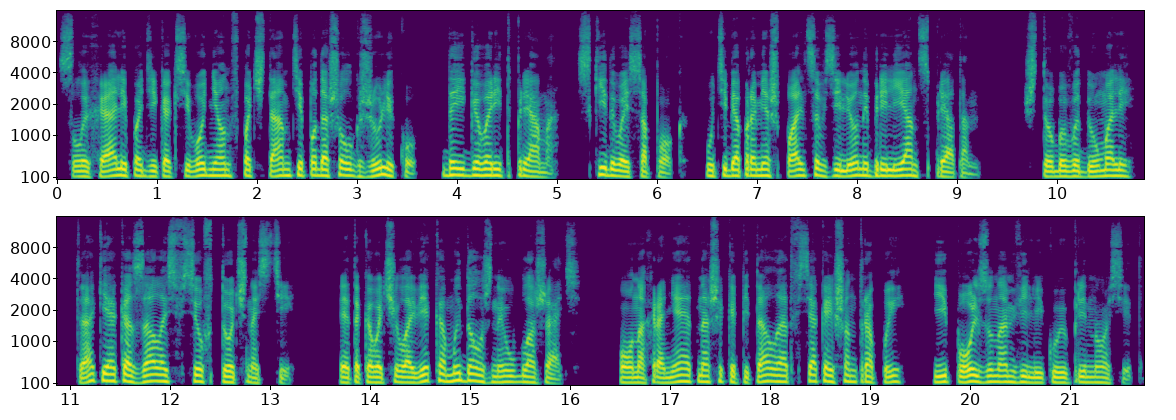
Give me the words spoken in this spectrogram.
Слыхали, поди, как сегодня он в почтамте подошел к жулику, да и говорит прямо, скидывай сапог, у тебя промеж пальцев зеленый бриллиант спрятан. Что бы вы думали, так и оказалось все в точности. Этакого человека мы должны ублажать. Он охраняет наши капиталы от всякой шантропы и пользу нам великую приносит.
